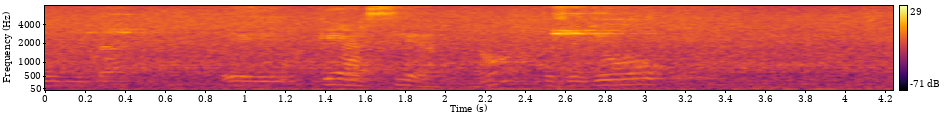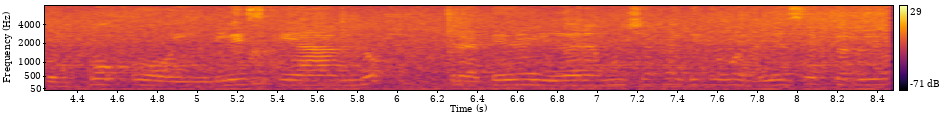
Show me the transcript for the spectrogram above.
punta, eh, ¿qué hacer? ¿no? Entonces yo con poco inglés que hablo, traté de ayudar a mucha gente que bueno, ya se perdió,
